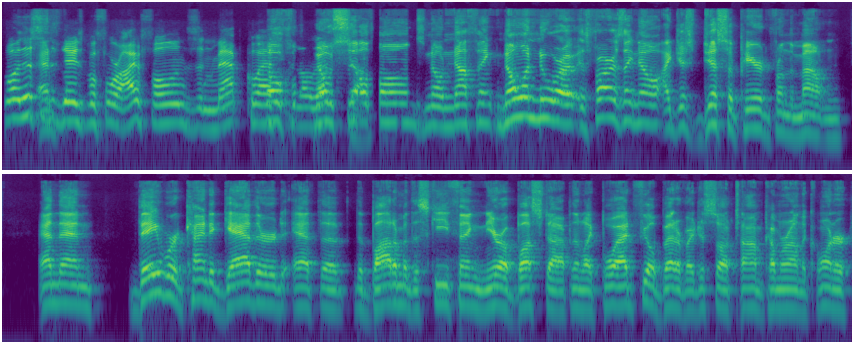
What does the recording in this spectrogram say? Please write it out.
Well, this and is the days before iPhones and MapQuest. No, and no cell phones, no nothing. No one knew where. I, as far as they know, I just disappeared from the mountain, and then they were kind of gathered at the the bottom of the ski thing near a bus stop, and they're like, "Boy, I'd feel better if I just saw Tom come around the corner."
